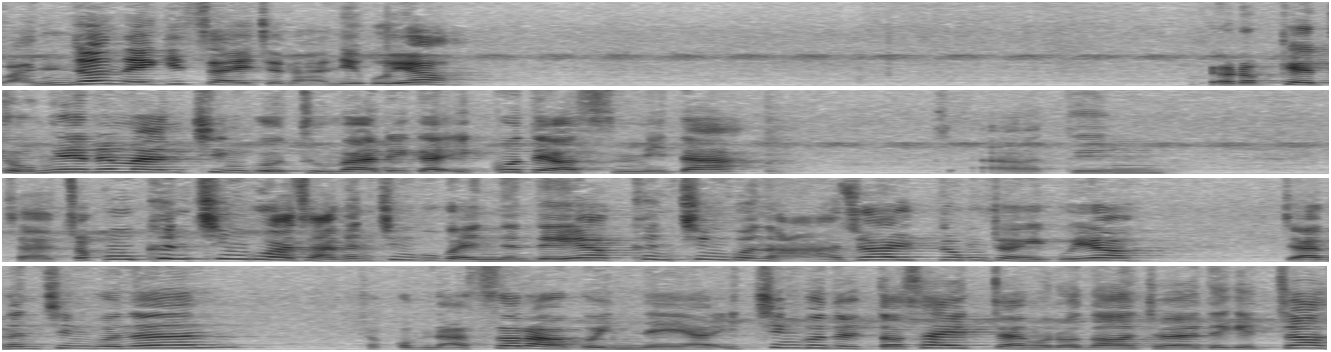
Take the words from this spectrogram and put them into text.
완전 애기 사이즈는 아니고요. 이렇게 동해르만 친구 두 마리가 입고되었습니다. 자, 등. 자, 조금 큰 친구와 작은 친구가 있는데요. 큰 친구는 아주 활동적이고요. 작은 친구는 조금 낯설어하고 있네요. 이 친구들도 사육장으로 넣어줘야 되겠죠?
